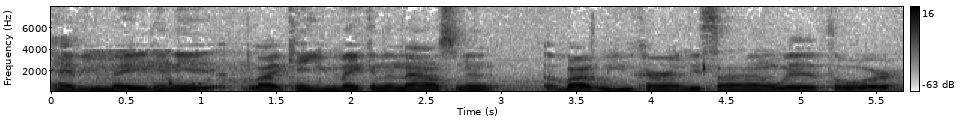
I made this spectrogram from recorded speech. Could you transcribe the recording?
have you made any, like, can you make an announcement about who you currently sign with, or?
